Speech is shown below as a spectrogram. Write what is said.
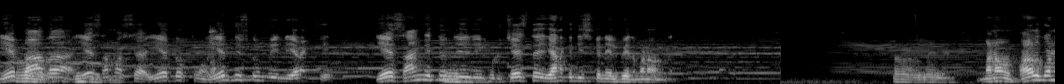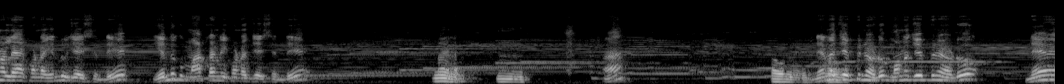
ఏ బాధ ఏ సమస్య ఏ దుఃఖం? ఏది తీసుకుని పోయింది వెనక్కి? ఏ సాంగత్యం ఇప్పుడు చేస్తే వెనక్కి తీసుకుని వెళ్ళిపోయింది మనం. మనం పాల్గొన లేకుండా ఎందుకు చేసింది? ఎందుకు మాట్లాడకుండా చేసింది? నిన్న. చెప్పినాడు మొన్న చెప్పినాడు నేను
